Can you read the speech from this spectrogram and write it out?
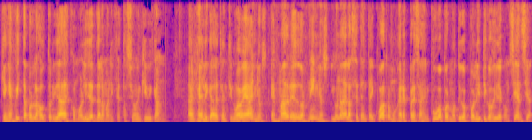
quien es vista por las autoridades como líder de la manifestación en Quibicán. Angélica, de 39 años, es madre de dos niños y una de las 74 mujeres presas en Cuba por motivos políticos y de conciencia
